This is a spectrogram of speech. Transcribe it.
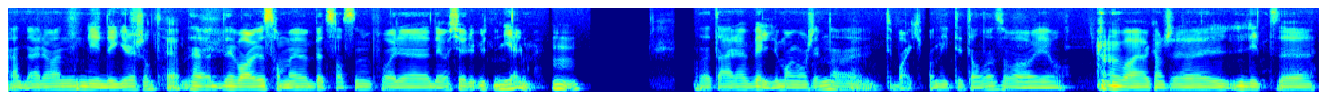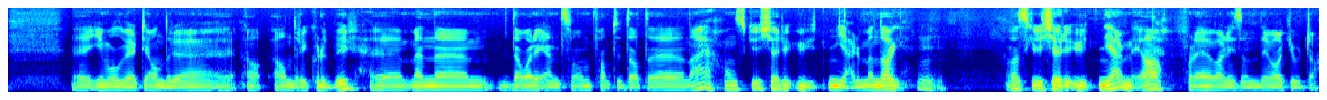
Ja, Det er en ny digresjon. Ja. Det, det var jo samme bøttesatsen for eh, det å kjøre uten hjelm. Mm. Og dette er veldig mange år siden. Tilbake på 90-tallet så var jo var jeg kanskje litt uh, involvert i andre, uh, andre klubber. Uh, men da var det en som fant ut at nei, han skulle kjøre uten hjelm en dag. Mm. Og skulle kjøre uten hjelm, ja, for det var liksom, det var kult, da.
